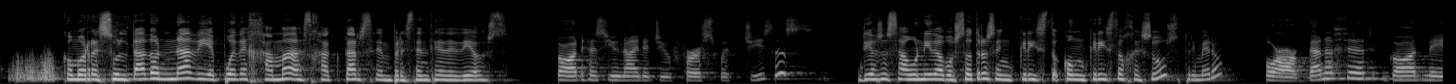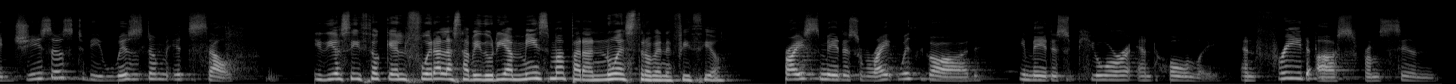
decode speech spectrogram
Como resultado, nadie puede jamás jactarse en presencia de Dios. God has united you first with Jesus Dios os ha unido a vosotros en Cristo, con Cristo Jesús, primero. for our benefit. God made Jesus to be wisdom itself. Y Dios hizo que Él fuera la sabiduría misma para nuestro beneficio. Christ made us right with God. He made us pure and holy. and freed us from sin.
